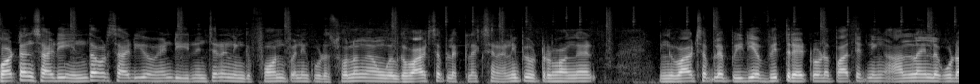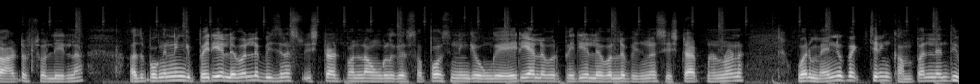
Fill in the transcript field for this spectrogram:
cotton sari எந்த ஒரு சாடியோ வேண்டி இருந்துச்சுன்னா நீங்கள் ஃபோன் பண்ணி கூட சொல்லுங்கள் உங்களுக்கு வாட்ஸ்அப்பில் கலெக்ஷன் அனுப்பி விட்ருவாங்க நீங்கள் வாட்ஸ்அப்பில் பிடிஎஃப் வித் ரேட்டோட பார்த்துட்டு நீங்கள் ஆன்லைனில் கூட ஆர்டர் சொல்லிடலாம். அது போக நீங்கள் பெரிய லெவலில் பிஸ்னஸ் ஸ்டார்ட் பண்ணலாம். உங்களுக்கு சப்போஸ் நீங்கள் உங்கள் ஏரியாவில் ஒரு பெரிய லெவலில் பிஸ்னஸ் ஸ்டார்ட் பண்ணணுன்னா ஒரு மேனுஃபேக்சரிங் கம்பெனிலேருந்து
